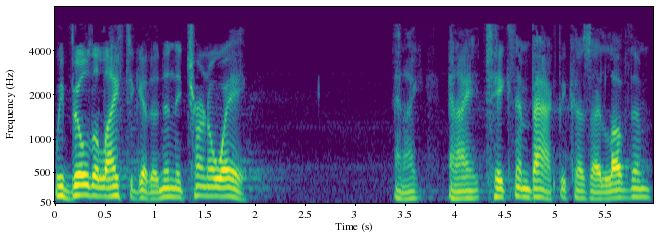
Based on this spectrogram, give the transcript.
We build a life together, and then they turn away. And I, and I take them back because I love them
